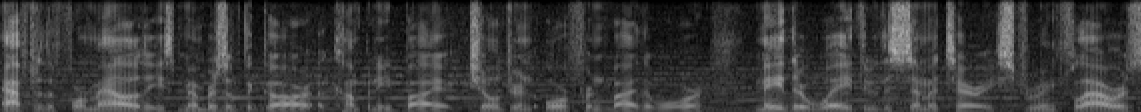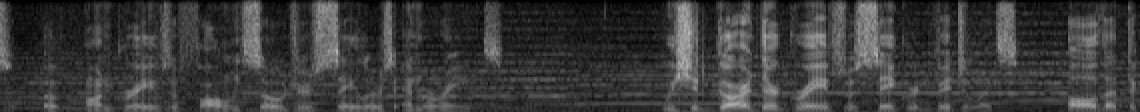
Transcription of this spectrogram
After the formalities, members of the GAR, accompanied by children orphaned by the war, made their way through the cemetery, strewing flowers of, on graves of fallen soldiers, sailors, and Marines. We should guard their graves with sacred vigilance. All that the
